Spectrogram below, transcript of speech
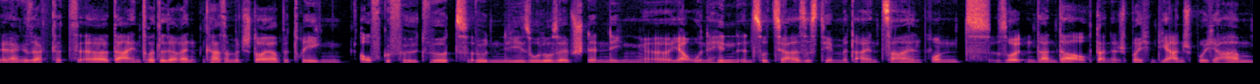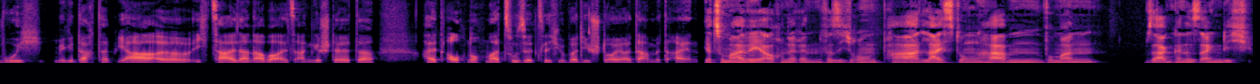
der dann gesagt hat, äh, da ein Drittel der Rentenkasse mit Steuerbeträgen aufgefüllt wird, würden die Solo-Selbstständigen äh, ja ohnehin ins Sozialsystem mit einzahlen und sollten dann da auch dann entsprechend die Ansprüche haben, wo ich mir gedacht habe, ja, äh, ich zahle dann aber als Angestellter halt auch nochmal zusätzlich über die Steuer damit ein. Ja, zumal wir ja auch in der Rentenversicherung ein paar Leistungen haben, wo man sagen kann, dass es eigentlich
